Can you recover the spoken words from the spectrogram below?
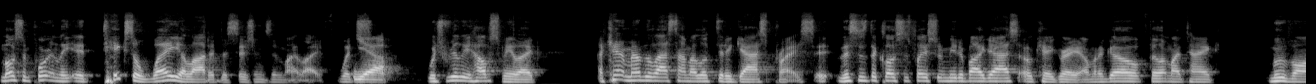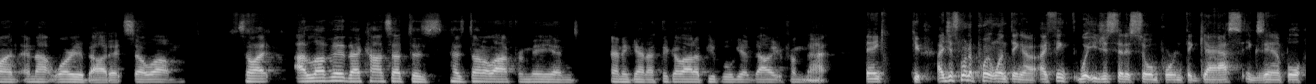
most importantly it takes away a lot of decisions in my life which yeah. which really helps me like i can't remember the last time i looked at a gas price. It, this is the closest place for me to buy gas? Okay great. I'm going to go fill up my tank move on and not worry about it. So um so i i love it. That concept has has done a lot for me and and again i think a lot of people will get value from that thank you. I just want to point one thing out. I think what you just said is so important the gas example.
